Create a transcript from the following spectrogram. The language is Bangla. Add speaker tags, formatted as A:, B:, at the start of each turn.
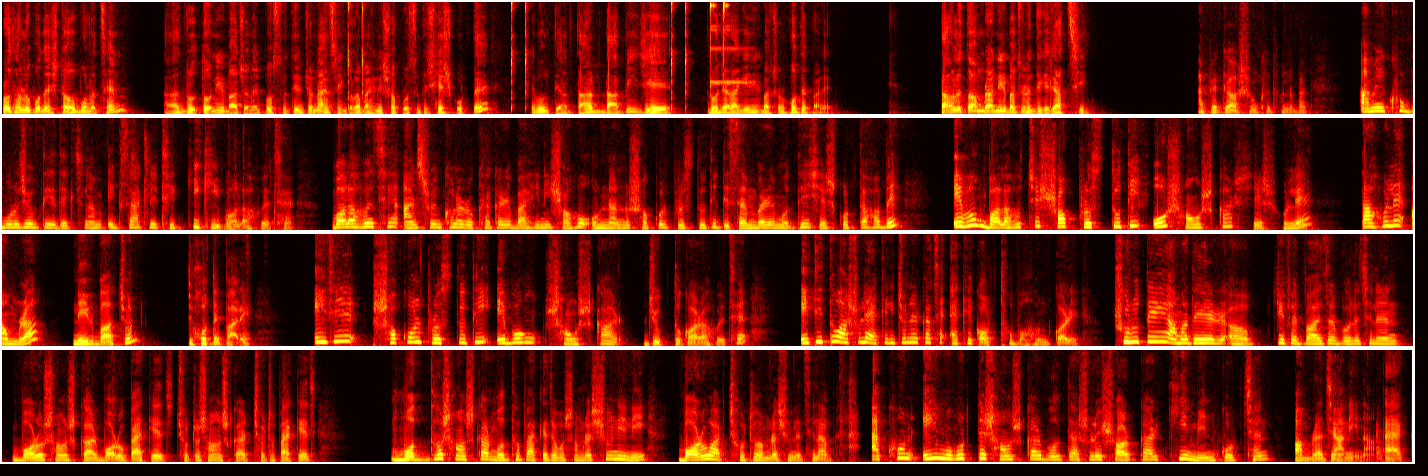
A: প্রধান উপদেষ্টাও বলেছেন দ্রুত নির্বাচনের প্রস্তুতির জন্য আইন শৃঙ্খলা বাহিনীর সব প্রস্তুতি শেষ করতে এবং তার- দাবি যে রোজার আগে নির্বাচন হতে পারে। তাহলে তো আমরা নির্বাচনের দিকে যাচ্ছি।
B: আপনাকে অসংখ্য ধন্যবাদ। আমি খুব মনোযোগ দিয়ে দেখছিলাম এক্স্যাক্টলি ঠিক কি কি বলা হয়েছে। বলা হয়েছে আইন শৃঙ্খলা রক্ষাকারী বাহিনী সহ অন্যান্য সকল প্রস্তুতি ডিসেম্বরের মধ্যেই শেষ করতে হবে এবং বলা হচ্ছে সব প্রস্তুতি ও সংস্কার শেষ হলে তাহলে আমরা নির্বাচন হতে পারে। এই যে সকল প্রস্তুতি এবং সংস্কার যুক্ত করা হয়েছে, এটি তো আসলে এক একজনের কাছে এক এক অর্থ বহন করে। শুরুতেই আমাদের চিফ অ্যাডভাইজার বলেছিলেন, বড় সংস্কার, বড় প্যাকেজ ছোট সংস্কার, ছোট প্যাকেজ মধ্য সংস্কার, মধ্য প্যাকেজ অবশ্য আমরা শুনিনি, বড় আর ছোট আমরা শুনেছিলাম। এখন এই মুহূর্তে সংস্কার বলতে আসলে সরকার কি মিন করছেন আমরা জানি না। এক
